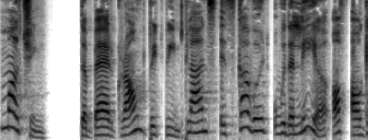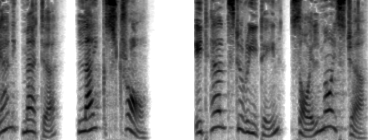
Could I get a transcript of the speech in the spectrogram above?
Mulching The bare ground between plants is covered with a layer of organic matter like straw. It helps to retain soil moisture.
